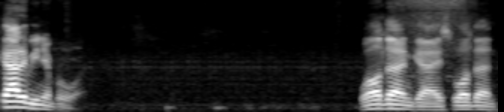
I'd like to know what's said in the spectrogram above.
got to be number one. Well done, guys. Well done.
